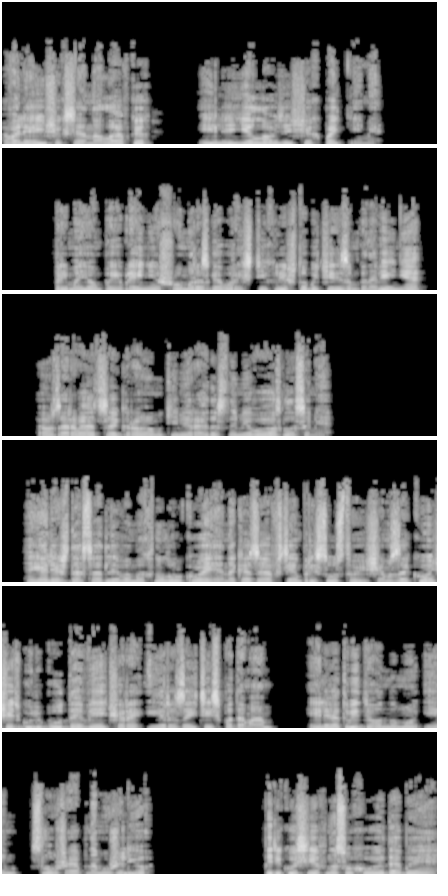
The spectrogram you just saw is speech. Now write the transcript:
валяющихся на лавках или елозящих под ними. При моем появлении шум и разговоры стихли, чтобы через мгновение взорваться громкими радостными возгласами. Я лишь досадливо махнул рукой, наказав всем присутствующим закончить гульбу до вечера и разойтись по домам или отведенному им служебному жилью. Перекусив на сухую, дабы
